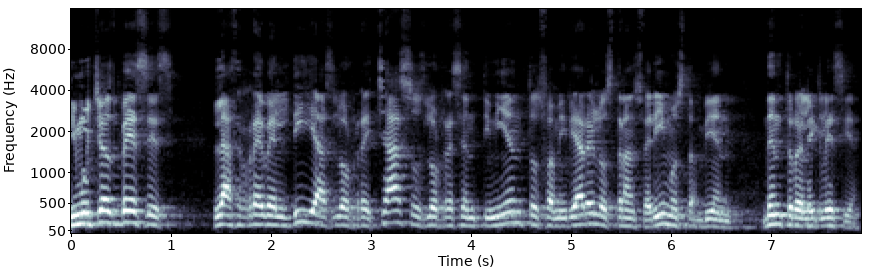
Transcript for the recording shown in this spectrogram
Y muchas veces las rebeldías, los rechazos, los resentimientos familiares los transferimos también dentro de la iglesia,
